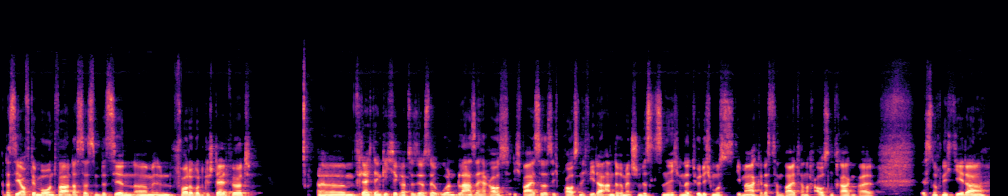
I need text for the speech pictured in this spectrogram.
dass sie auf dem Mond war und dass das ein bisschen ähm, in den Vordergrund gestellt wird. Ähm, vielleicht denke ich hier gerade zu sehr aus der Uhrenblase heraus. Ich weiß es, ich brauche es nicht wieder. Andere Menschen wissen es nicht. Und natürlich muss die Marke das dann weiter nach außen tragen, weil ist noch nicht jeder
